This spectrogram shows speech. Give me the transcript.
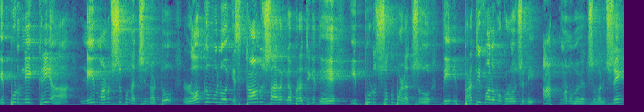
ఇప్పుడు నీ క్రియ నీ మనస్సుకు నచ్చినట్టు లోకములో ఇష్టానుసారంగా బ్రతికితే ఇప్పుడు సుఖపడచ్చు. దీని ప్రతిఫలం ఒకరోజు నీ ఆత్మ అనుభవించవలసి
